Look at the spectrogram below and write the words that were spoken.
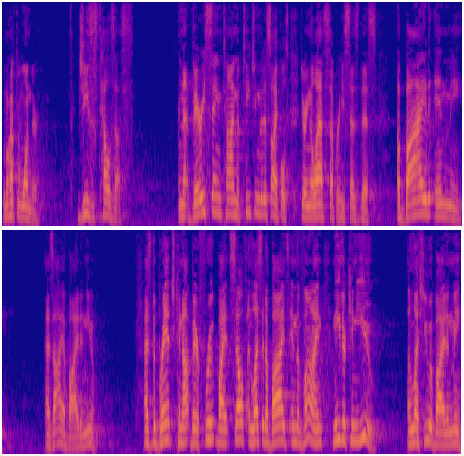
we don't have to wonder. Jesus tells us in that very same time of teaching the disciples during the Last Supper, he says this Abide in me as I abide in you. As the branch cannot bear fruit by itself unless it abides in the vine, neither can you unless you abide in me.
